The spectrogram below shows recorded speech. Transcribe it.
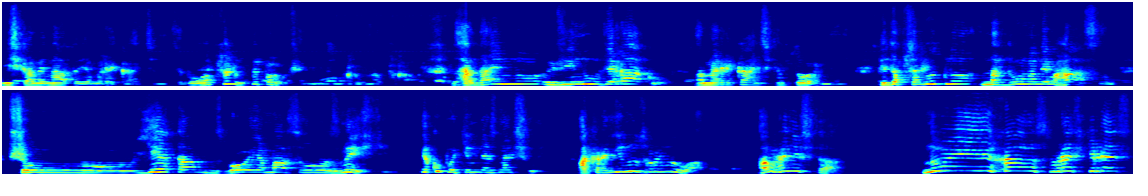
військами НАТО і американцями. Це було абсолютне порушення міжнародного права. Згадаймо війну в Іраку, американське вторгнення, під абсолютно надуманим гаслом, що є там зброя масового знищення, яку потім не знайшли, а країну зруйнували. Афганістан. Ну і хаос, врешті-решт,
